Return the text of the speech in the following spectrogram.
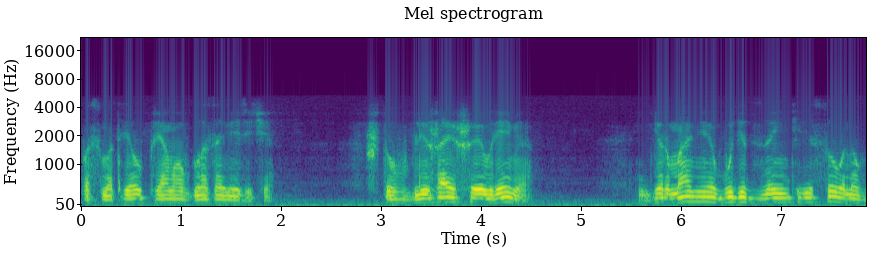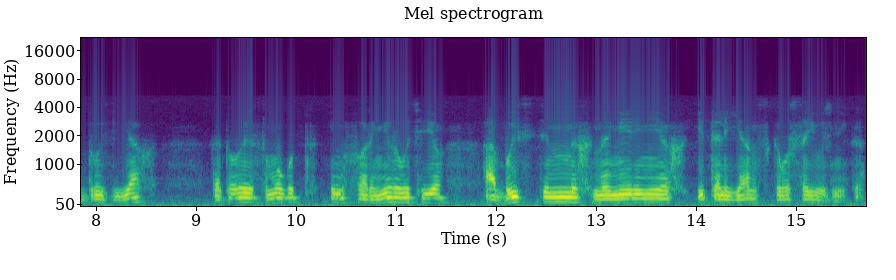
посмотрел прямо в глаза Везича, что в ближайшее время Германия будет заинтересована в друзьях, которые смогут информировать ее об истинных намерениях итальянского союзника.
